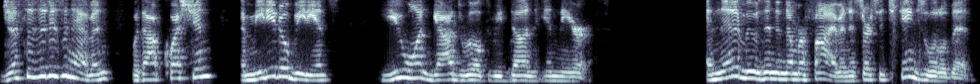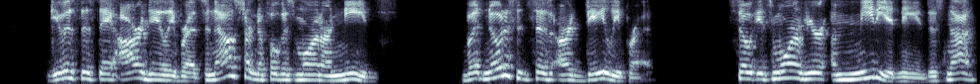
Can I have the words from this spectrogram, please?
Just as it is in heaven, without question, immediate obedience, you want God's will to be done in the earth. And then it moves into number 5 and it starts to change a little bit. Give us this day our daily bread. So now it's starting to focus more on our needs but notice it says our daily bread. So it's more of your immediate needs. It's not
